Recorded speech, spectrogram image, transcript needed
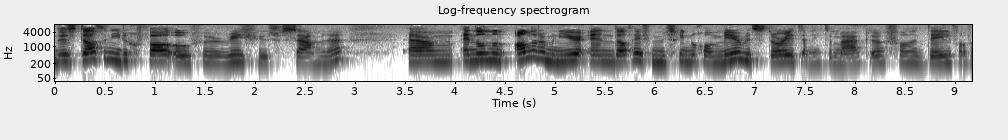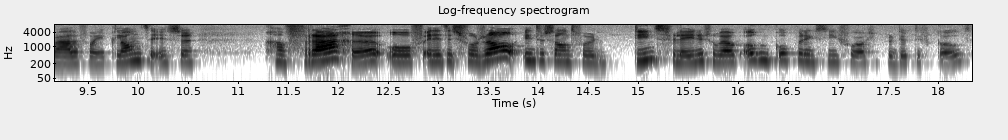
Dus dat in ieder geval over reviews verzamelen. Ehm, en dan een andere manier, en dat heeft misschien nog wel meer met storytelling te maken, van het delen van verhalen van je klanten, is ze gaan vragen of, en het is vooral interessant voor dienstverleners, hoewel ik ook een koppeling zie voor als je producten verkoopt,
